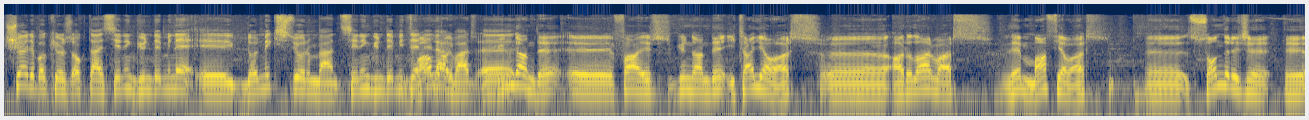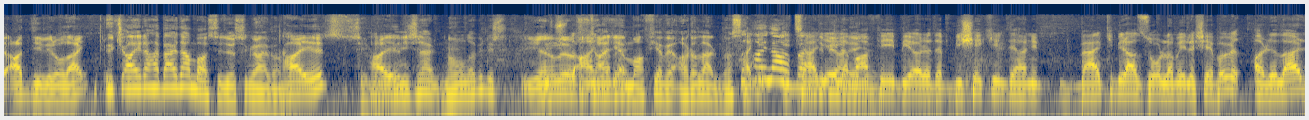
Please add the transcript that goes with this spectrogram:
şöyle bakıyoruz Oktay senin gündemine e, dönmek istiyorum ben. Senin gündeminde neler Vallahi var? Ee, Gündemde e, Fahir, gündemde İtalya var, e, arılar var ve mafya var. E, son derece e, adli bir olay. Üç ayrı haberden bahsediyorsun galiba. Hayır, Sevgili hayır. dinleyiciler ne olabilir? Yanılıyoruz. Üç, Aynı İtalya, haber. mafya ve arılar nasıl Hani aynı haberde İtalya bir ile mafyayı bir arada bir şekilde hani belki biraz zorlamayla şey yapabilir. Arılar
